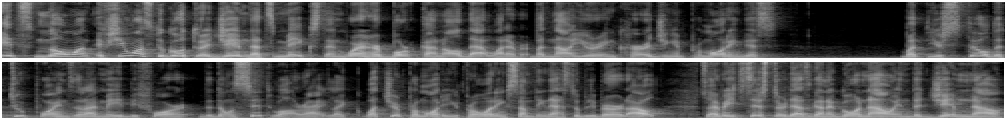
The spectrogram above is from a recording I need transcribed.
it's no one, if she wants to go to a gym that's mixed and wear her burqa and all that, whatever, but now you're encouraging and promoting this, but you're still the two points that I made before that don't sit well, right? Like what you're promoting, you're promoting something that has to be blurred out. So every sister that's gonna go now in the gym now,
